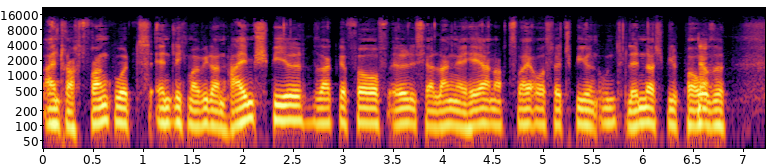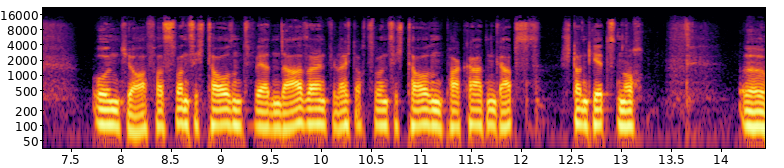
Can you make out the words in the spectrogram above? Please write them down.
Eintracht Frankfurt. Endlich mal wieder ein Heimspiel, sagt der VfL, ist ja lange her, nach zwei Auswärtsspielen und Länderspielpause. Ja. Und ja, fast 20.000 werden da sein, vielleicht auch 20.000. Ein paar Karten gab's, stand jetzt noch. Äh,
